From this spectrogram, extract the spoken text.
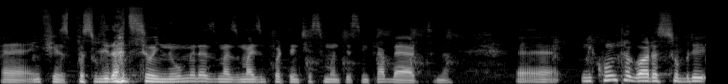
É, enfim, as possibilidades são inúmeras, mas o mais importante é se manter sempre aberto. Né? É, me conta agora sobre,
